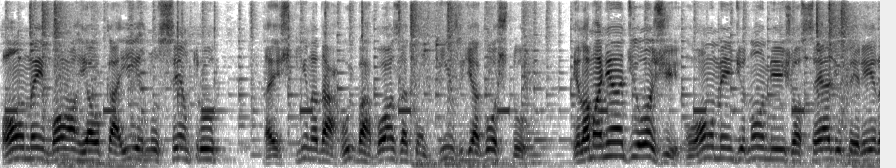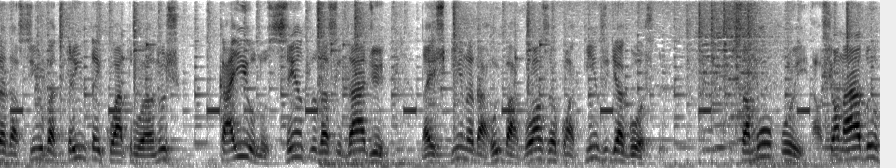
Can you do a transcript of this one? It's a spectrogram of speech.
Homem morre ao cair no centro, na esquina da Rui Barbosa com 15 de agosto. Pela manhã de hoje, um homem de nome Jocélio Pereira da Silva, 34 anos, caiu no centro da cidade, na esquina da Rui Barbosa com a 15 de agosto. O SAMU foi acionado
